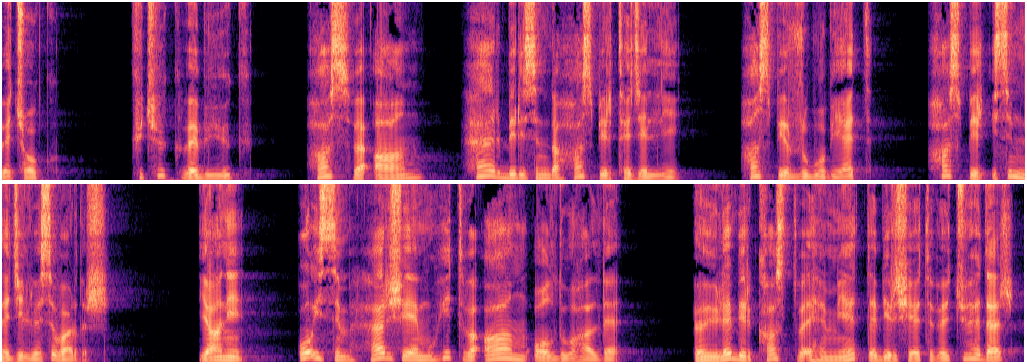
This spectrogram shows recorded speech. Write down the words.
ve çok, küçük ve büyük, has ve am, her birisinde has bir tecelli, has bir rububiyet, has bir isimle cilvesi vardır. Yani o isim her şeye muhit ve am olduğu halde öyle bir kast ve ehemmiyetle bir şeye teveccüh eder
